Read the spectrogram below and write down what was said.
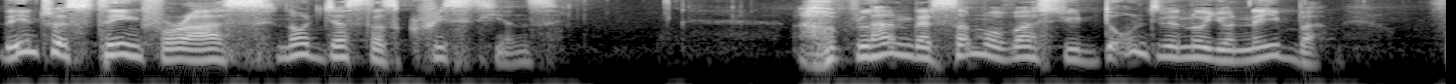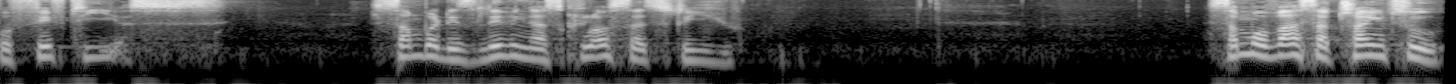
The interesting thing for us, not just as Christians, I've learned that some of us, you don't even know your neighbor for 50 years. Somebody is living as close as to you. Some of us are trying to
